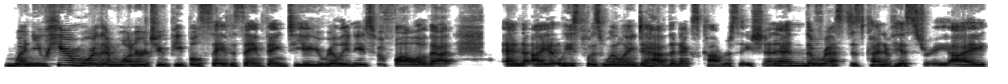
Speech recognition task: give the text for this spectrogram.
when you hear more than one or two people say the same thing to you, you really need to follow that. And I at least was willing to have the next conversation. And the rest is kind of history. I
